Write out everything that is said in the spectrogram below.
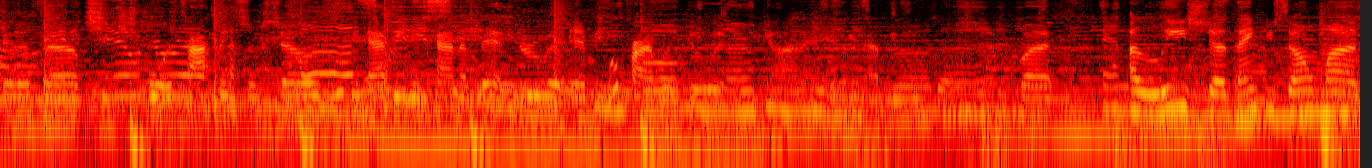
hit us up or topics of shows, we'll be happy to kind of vet through it, and we'll probably do it. To be honest, if you have a suggestion, but Alicia, thank you so much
